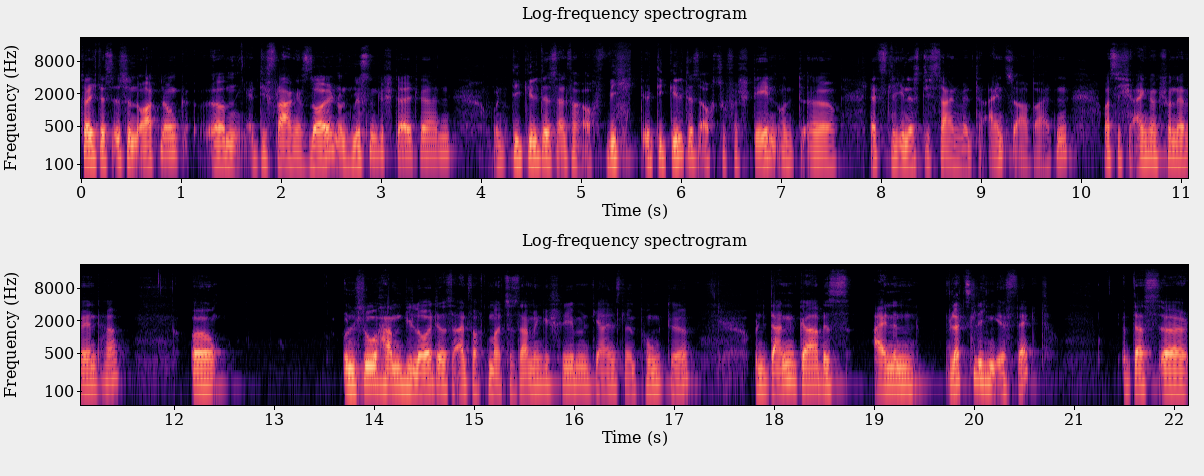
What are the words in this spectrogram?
Sag ich, das ist in Ordnung. Ähm, die Fragen sollen und müssen gestellt werden und die gilt es einfach auch wichtig, die gilt es auch zu verstehen und äh, letztlich in das Design mit einzuarbeiten, was ich eingangs schon erwähnt habe. Äh, und so haben die Leute das einfach mal zusammengeschrieben, die einzelnen Punkte. Und dann gab es einen plötzlichen Effekt, dass äh,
